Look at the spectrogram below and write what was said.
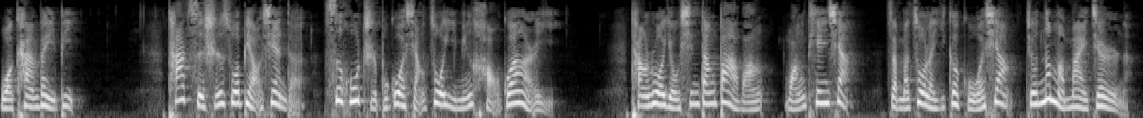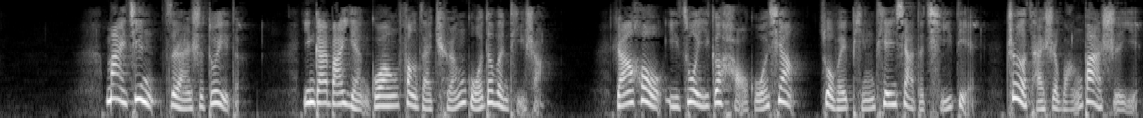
我看未必，他此时所表现的似乎只不过想做一名好官而已。倘若有心当霸王、王天下，怎么做了一个国相就那么卖劲儿呢？迈进自然是对的，应该把眼光放在全国的问题上，然后以做一个好国相作为平天下的起点，这才是王霸事业。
